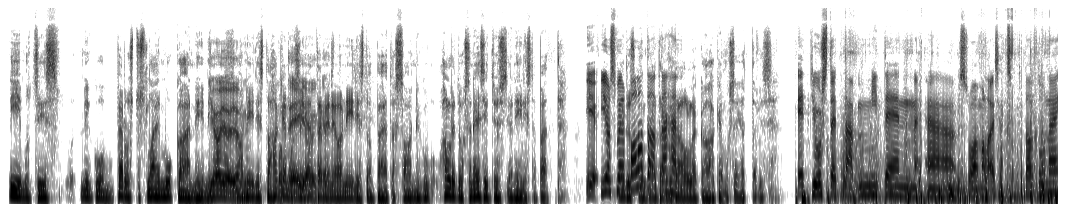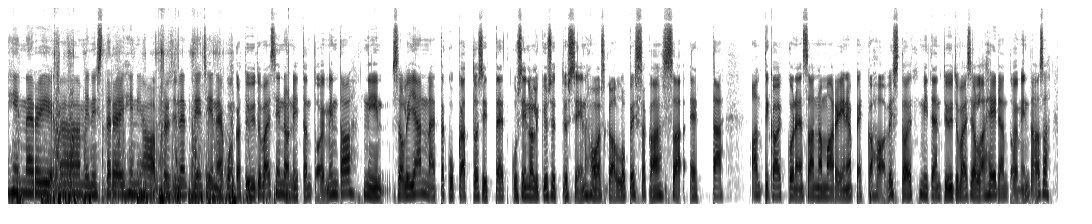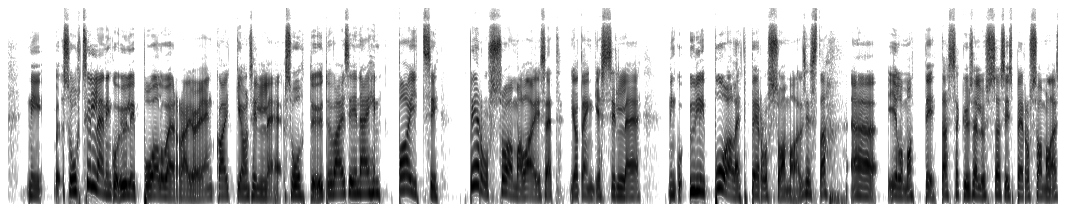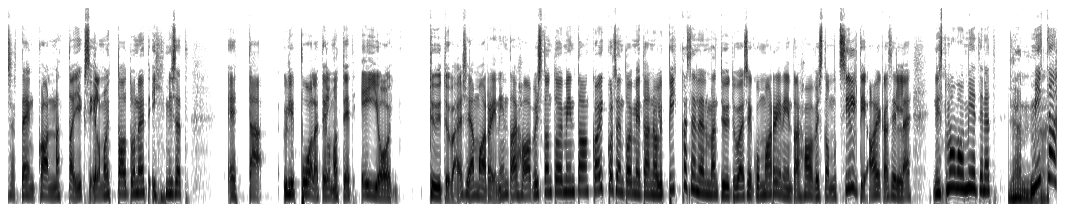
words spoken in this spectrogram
Niin, mutta siis niin kuin perustuslain mukaan niin Joo, joo, joo, on Niinistön ei jättäminen on Niinistön päätös. Se on niin kuin hallituksen esitys ja Niinistö päättää. Jos vielä palataan tähän, ollenkaan hakemuksen jättämiseen. että just, että miten äh, suomalaiset suhtautuu näihin eri äh, ministereihin ja presidenttiin siinä ja kuinka tyytyväisiä ne on niiden toimintaa, niin se oli jännä, että kun katsoi sitten, että kun siinä oli kysytty siinä HS Gallupissa kanssa, että Antti Kaikkonen, Sanna Marin ja Pekka Haavisto, että miten tyytyväisiä ollaan heidän toimintaansa, niin suht silleen niin kuin yli puolueen rajojen kaikki on sille suht tyytyväisiä näihin, paitsi perussuomalaiset jotenkin silleen, niin kuin yli puolet perussuomalaisista ää, ilmoitti tässä kyselyssä, siis perussuomalaisten kannattajiksi ilmoittautuneet ihmiset, että yli puolet ilmoitti, että ei ole tyytyväisiä Marinin tai Haaviston toimintaan. Kaikkosen toimintaan ne oli pikkasen enemmän tyytyväisiä kuin Marinin tai Haaviston, mutta silti aika silleen, niin sitten mä vaan mietin, että Jännää. mitä,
